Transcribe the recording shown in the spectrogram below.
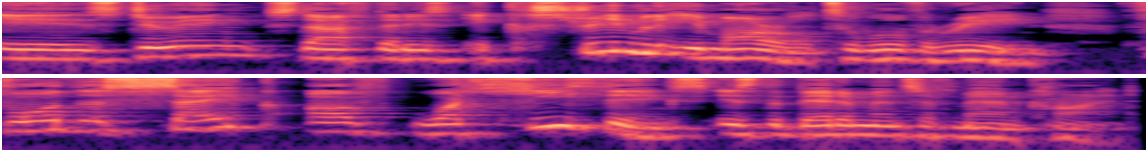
is doing stuff that is extremely immoral to Wolverine for the sake of what he thinks is the betterment of mankind.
